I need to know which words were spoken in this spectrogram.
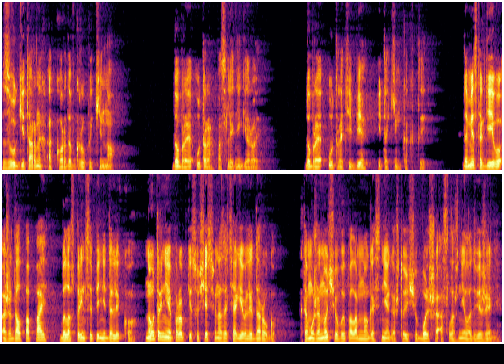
звук гитарных аккордов группы «Кино». «Доброе утро, последний герой». «Доброе утро тебе и таким, как ты». До места, где его ожидал Папай, было в принципе недалеко, но утренние пробки существенно затягивали дорогу. К тому же ночью выпало много снега, что еще больше осложнило движение.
